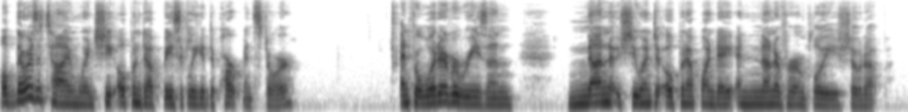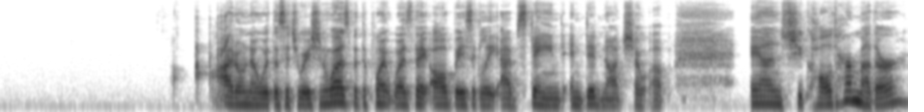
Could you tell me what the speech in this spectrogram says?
Well, there was a time when she opened up basically a department store. And for whatever reason, None, she went to open up one day and none of her employees showed up. I don't know what the situation was, but the point was they all basically abstained and did not show up. And she called her mother,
